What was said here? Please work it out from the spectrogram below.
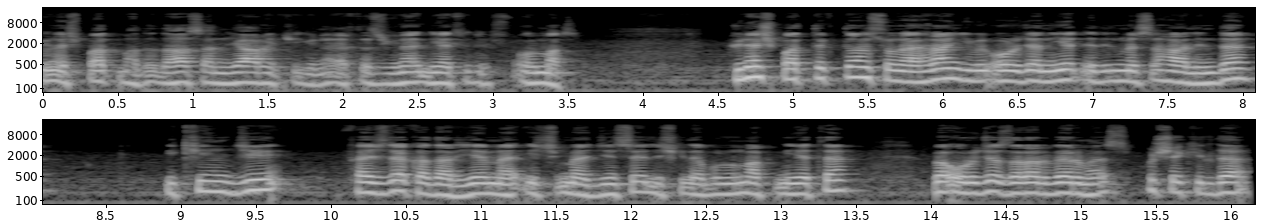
Güneş batmadı. Daha sen yarınki güne, ertesi güne niyet ediyorsun. Olmaz. Güneş battıktan sonra herhangi bir oruca niyet edilmesi halinde ikinci fecre kadar yeme, içme, cinsel ilişkide bulunmak niyete ve oruca zarar vermez. Bu şekilde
